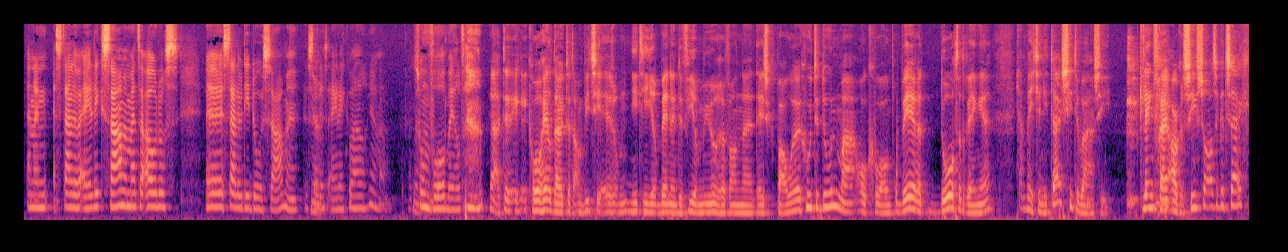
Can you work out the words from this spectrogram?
En dan stellen we eigenlijk samen met de ouders, uh, stellen we die doos samen. Dus ja. dat is eigenlijk wel, ja. Zo'n voorbeeld. Ja, het, ik, ik, hoor heel duidelijk dat de ambitie is om niet hier binnen de vier muren van uh, deze gebouwen goed te doen, maar ook gewoon proberen door te dringen. Ja, een beetje in die thuissituatie. Klinkt vrij agressief zoals ik het zeg.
